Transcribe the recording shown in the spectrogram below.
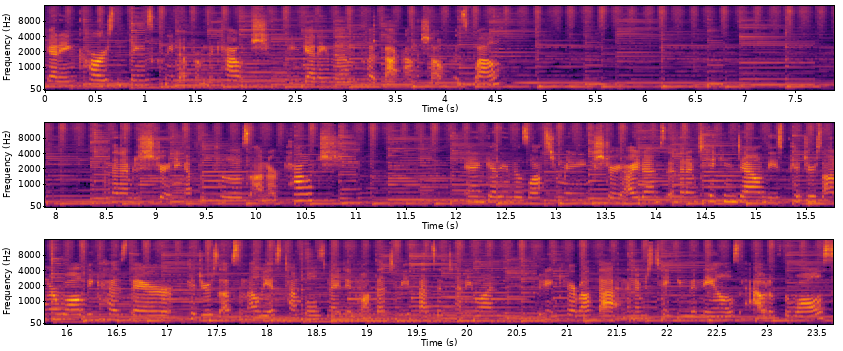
getting cars and things cleaned up from the couch, and getting them put back on the shelf as well. And then I'm just straightening up the pillows on our couch, and getting those last remaining stray items. And then I'm taking down these pictures on our wall because they're pictures of some LDS temples and I didn't want that to be offensive to anyone who didn't care about that. And then I'm just taking the nails out of the walls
